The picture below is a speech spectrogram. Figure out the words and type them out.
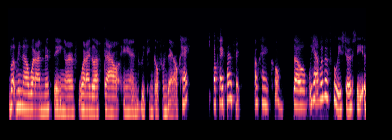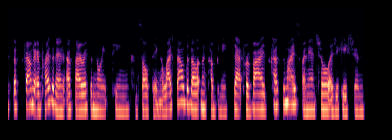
let me know what I'm missing or what I left out and we can go from there, okay? Okay, perfect. Okay, cool. So we have with us Felicia. She is the founder and president of Cyrus Anointing Consulting, a lifestyle development company that provides customized financial education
